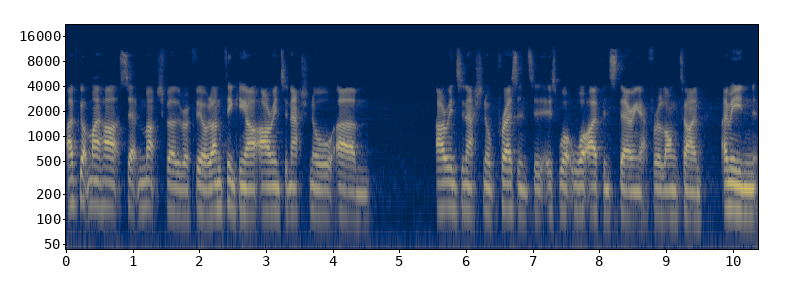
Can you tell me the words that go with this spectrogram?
I've got my heart set much further afield. I'm thinking our, our international, um, our international presence is what what I've been staring at for a long time. I mean,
